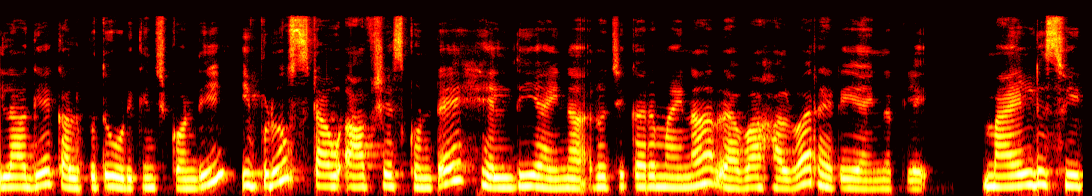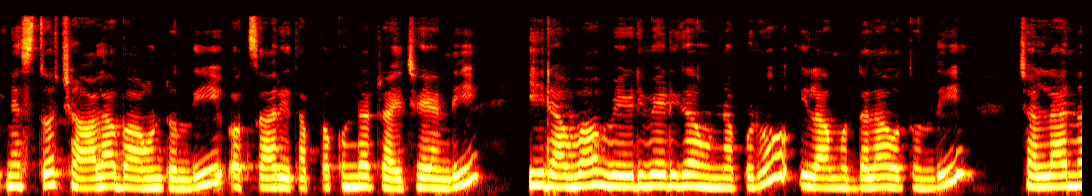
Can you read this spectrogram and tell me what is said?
ఇలాగే కలుపుతూ ఉడికించుకోండి. ఇప్పుడు స్టవ్ ఆఫ్ చేసుకుంటే హెల్దీ అయిన రుచికరమైన రవా హల్వా రెడీ అయినట్లే. మైల్డ్ స్వీట్నెస్తో చాలా బాగుంటుంది. ఒకసారి తప్పకుండా ట్రై చేయండి. ఈ రవ్వ వేడివేడిగా ఉన్నప్పుడు ఇలా ముద్దలా అవుతుంది. చల్లారిన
